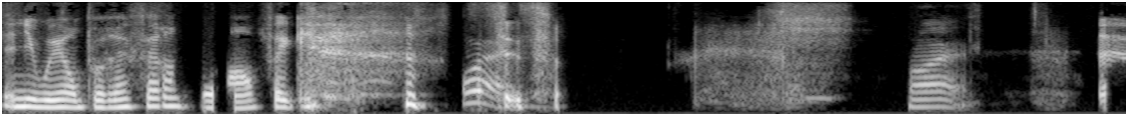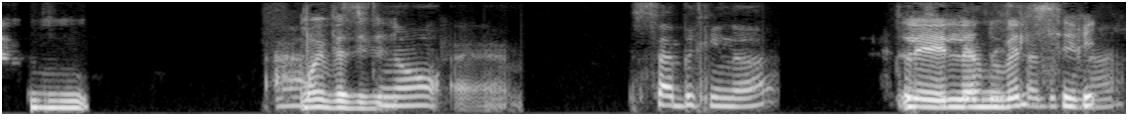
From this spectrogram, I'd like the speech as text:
Anyway, on peut rien faire en ce moment, fait que Ouais, c'est ça. ouais. Mm, Ah, Ouais, vas-y, sinon, euh, Sabrina. Les- la nouvelle série? Sabrina?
